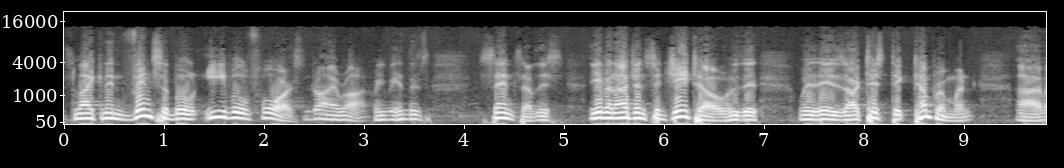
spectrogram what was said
It's like an invincible evil force, dry rot. We, we had this sense of this. Even Ajahn Sucitto, who the, with his artistic temperament, uh,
